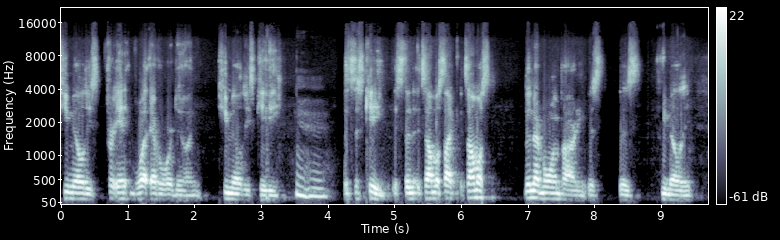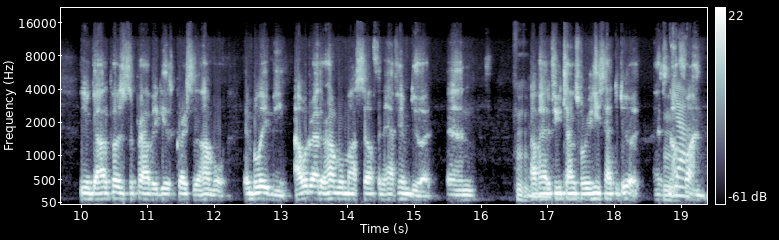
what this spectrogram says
Humility's for any, whatever we're doing. Humility's key. hmm It's just key. It's the, it's almost like it's almost the number one priority is is humility. You know, God opposes the proud, but he gives grace to the humble. And believe me, I would rather humble myself than have him do it. And I've had a few times where he's had to do it. And it's not Yeah. fun.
